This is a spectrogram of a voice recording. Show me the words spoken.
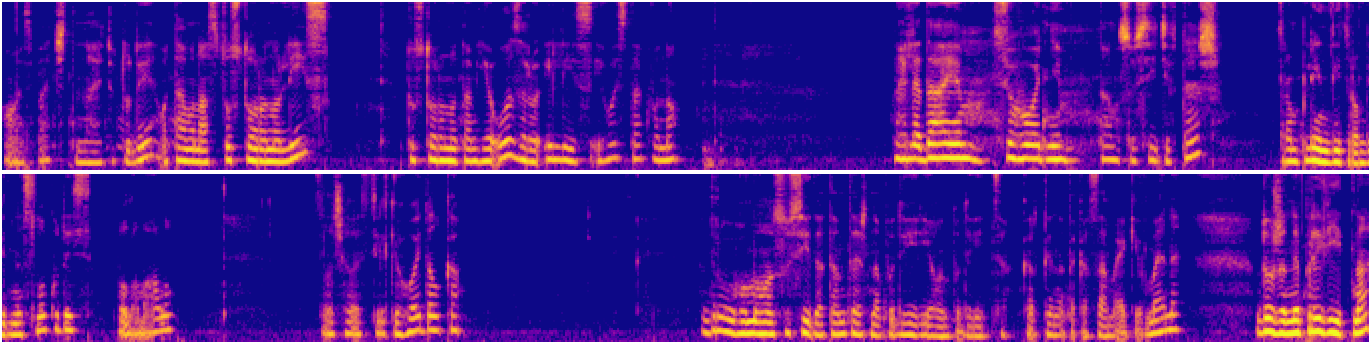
Ось, бачите, навіть туди. Отам у нас в ту сторону ліс, в ту сторону там є озеро і ліс. І ось так воно виглядає сьогодні. Там сусідів теж. Трамплін вітром віднесло кудись, поламало. Залишилась тільки гойдалка. Другого мого сусіда там теж на подвір'ї, он подивіться, картина така сама, як і в мене. Дуже непривітна,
